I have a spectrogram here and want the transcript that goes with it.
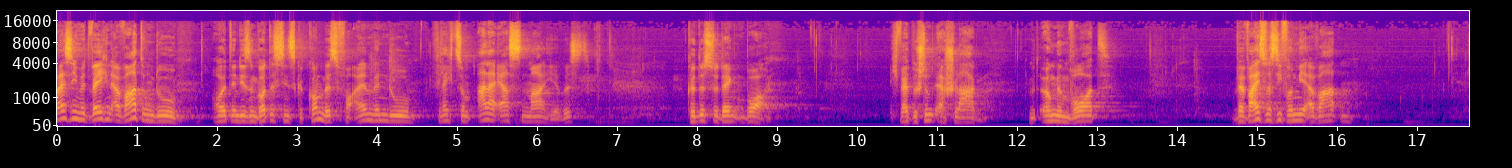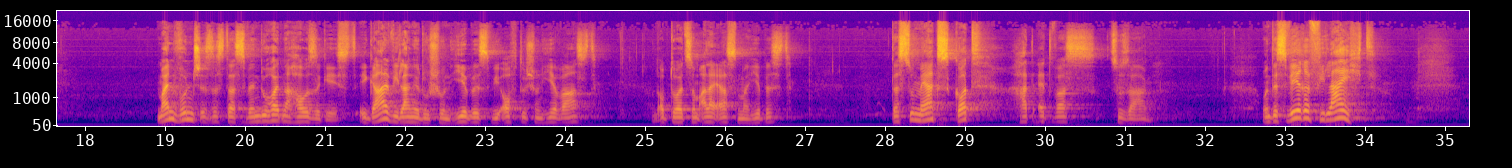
weiß nicht, mit welchen Erwartungen du heute in diesen Gottesdienst gekommen bist, vor allem wenn du vielleicht zum allerersten Mal hier bist, könntest du denken, boah, ich werde bestimmt erschlagen mit irgendeinem Wort. Wer weiß, was sie von mir erwarten. Mein Wunsch ist es, dass wenn du heute nach Hause gehst, egal wie lange du schon hier bist, wie oft du schon hier warst und ob du heute zum allerersten Mal hier bist, dass du merkst, Gott hat etwas zu sagen. Und es wäre vielleicht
